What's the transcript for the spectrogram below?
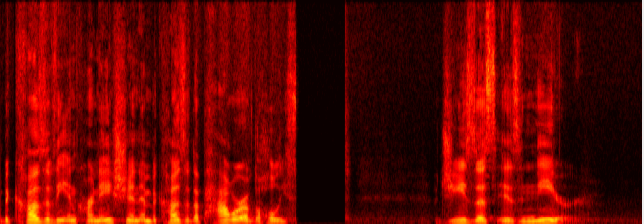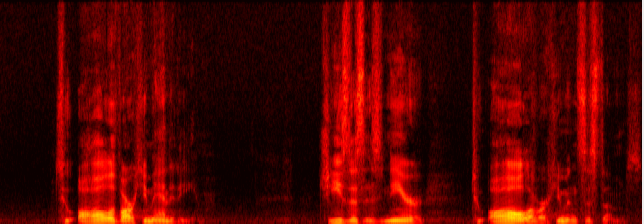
because of the incarnation and because of the power of the Holy Spirit, Jesus is near to all of our humanity. Jesus is near to all of our human systems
